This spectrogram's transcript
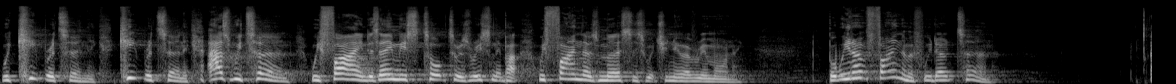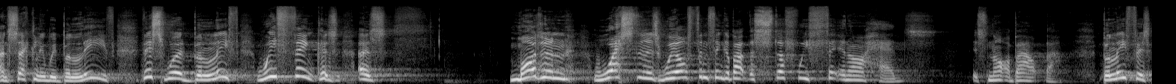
We keep returning, keep returning. As we turn, we find, as Amy's talked to us recently about, we find those mercies which are new every morning. But we don't find them if we don't turn. And secondly, we believe. This word belief, we think as, as modern Westerners, we often think about the stuff we fit in our heads. It's not about that. Belief is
